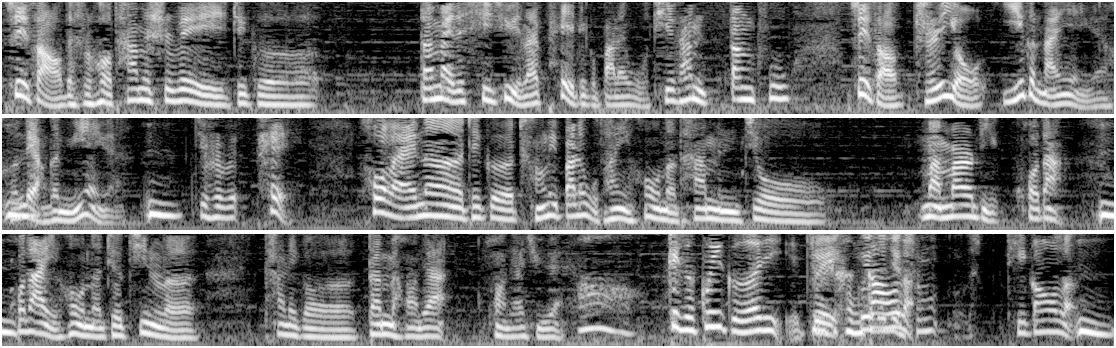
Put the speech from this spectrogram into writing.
最早的时候，他们是为这个丹麦的戏剧来配这个芭蕾舞。其实他们当初最早只有一个男演员和嗯两个女演员，嗯就是为配。后来呢，这个成立芭蕾舞团以后呢，他们就慢慢的扩大，嗯扩大以后呢，就进了他那个丹麦皇家皇家剧院，哦，这个规格就是很高了。就升提高了。嗯。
